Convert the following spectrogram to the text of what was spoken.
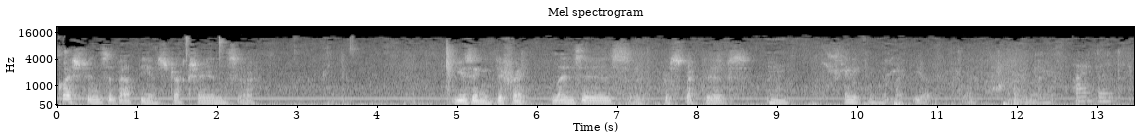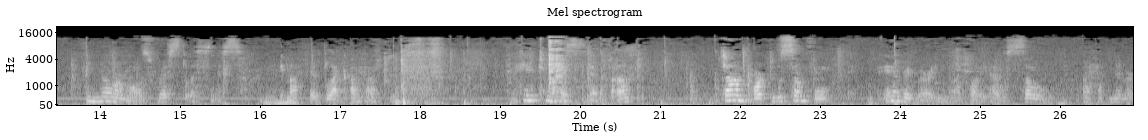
questions about the instructions or using different lenses, or perspectives, anything that might be up. I felt enormous restlessness. Mhm. I felt like I have to hit myself and jump or do something everywhere in my body. I was so, I have never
